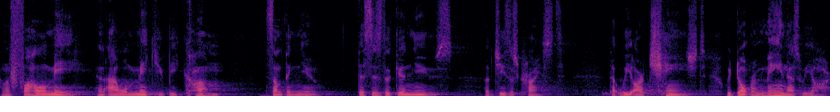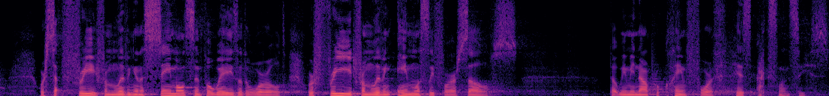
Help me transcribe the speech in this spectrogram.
I'm going to follow me, and I will make you become something new. This is the good news of Jesus Christ that we are changed. We don't remain as we are. We're set free from living in the same old sinful ways of the world. We're freed from living aimlessly for ourselves, that we may now proclaim forth his excellencies.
